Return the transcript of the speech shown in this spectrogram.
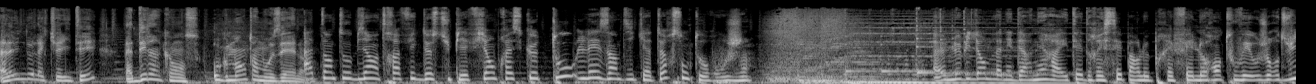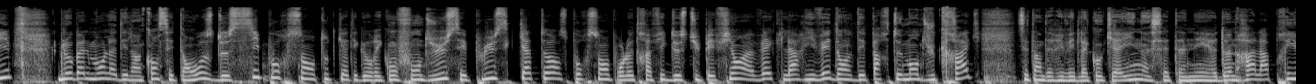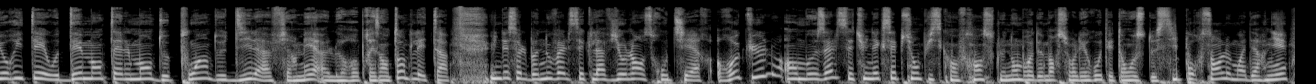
À la une de l'actualité, la délinquance augmente en Moselle. Atteinte au bien, trafic de stupéfiants, presque tous les indicateurs sont au rouge. Le bilan de l'année dernière a été dressé par le préfet Laurent Touvet aujourd'hui. Globalement, la délinquance est en hausse de 6%, toutes catégories confondues. C'est plus 14% pour le trafic de stupéfiants avec l'arrivée dans le département du crack. C'est un dérivé de la cocaïne. Cette année donnera la priorité au démantèlement de points de deal, a affirmé le représentant de l'État. Une des seules bonnes nouvelles, c'est que la violence routière recule. En Moselle, c'est une exception puisqu'en France, le nombre de morts sur les routes est en hausse de 6% le mois dernier.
